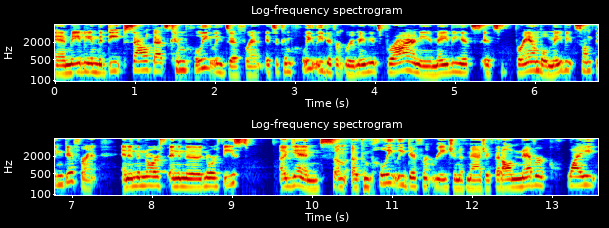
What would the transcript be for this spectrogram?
And maybe in the deep south, that's completely different. It's a completely different root. Maybe it's bryony. Maybe it's it's bramble. Maybe it's something different. And in the north and in the northeast, again, some a completely different region of magic that I'll never quite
